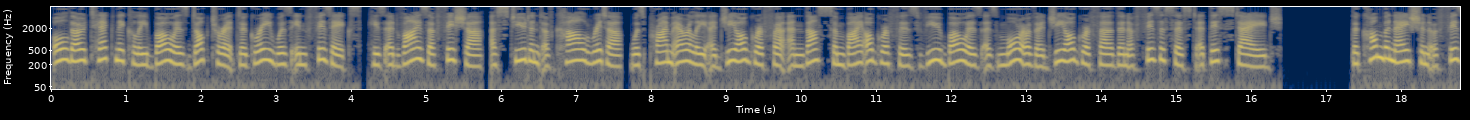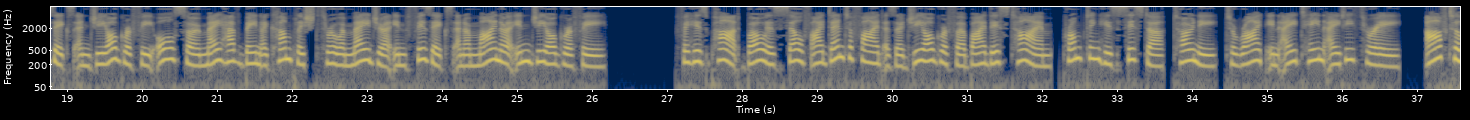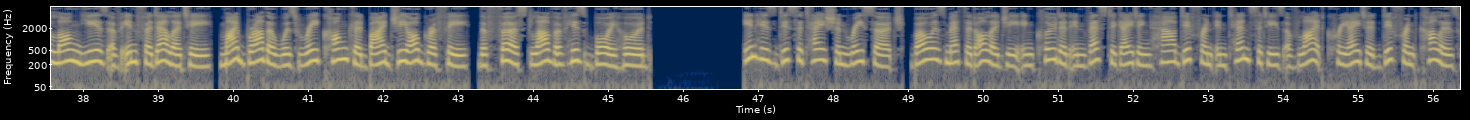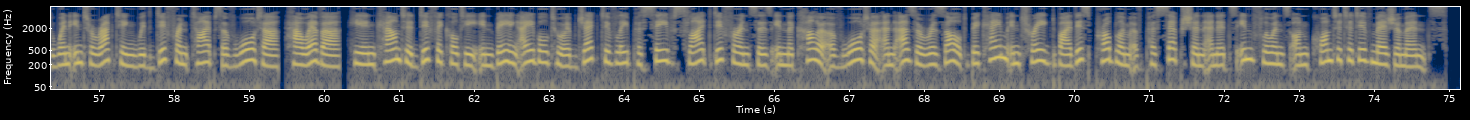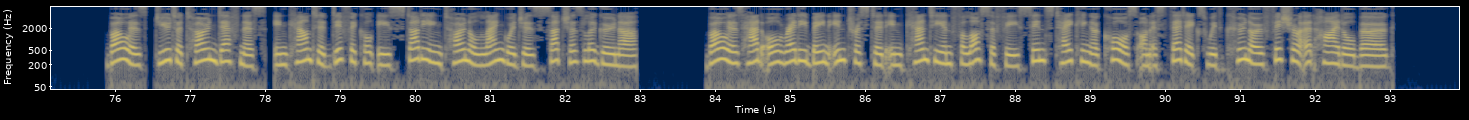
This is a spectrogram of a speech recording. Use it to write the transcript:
Although technically Boas' doctorate degree was in physics, his advisor Fischer, a student of Karl Ritter, was primarily a geographer and thus some biographers view Boas as more of a geographer than a physicist at this stage. The combination of physics and geography also may have been accomplished through a major in physics and a minor in geography. For his part Boas self-identified as a geographer by this time, prompting his sister, Toni, to write in 1883, "...after long years of infidelity, my brother was reconquered by geography, the first love of his boyhood." In his dissertation research, Boas' methodology included investigating how different intensities of light created different colors when interacting with different types of water, however, he encountered difficulty in being able to objectively perceive slight differences in the color of water and as a result became intrigued by this problem of perception and its influence on quantitative measurements. Boas, due to tone deafness, encountered difficulties studying tonal languages such as Laguna. Boas had already been interested in Kantian philosophy since taking a course on aesthetics with Kuno Fischer at Heidelberg.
